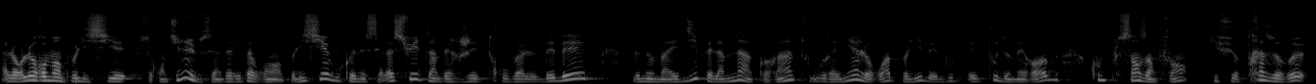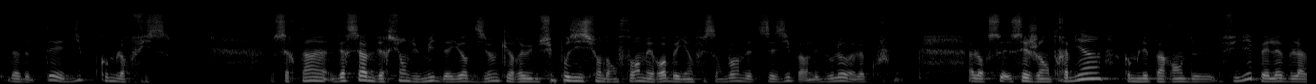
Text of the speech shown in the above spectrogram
Alors le roman policier se continue, c'est un véritable roman policier, vous connaissez la suite, un berger trouva le bébé, le nomma Édipe et l'amena à Corinthe où régnait le roi Polybe, époux de Mérobe, couple sans enfants qui furent très heureux d'adopter Édipe comme leur fils. Certains, certaines versions du mythe d'ailleurs disaient qu'il y aurait eu une supposition d'enfant, Mérobe ayant fait semblant d'être saisi par les douleurs de l'accouchement. Alors ces gens très bien, comme les parents de Philippe, élèvent la,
